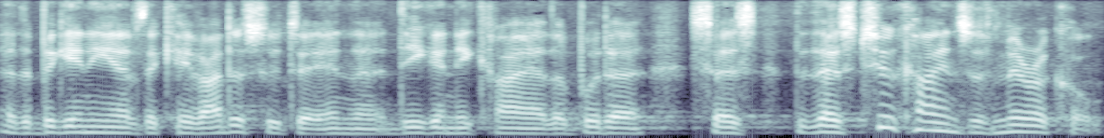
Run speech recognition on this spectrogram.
at the beginning of the Kevaddha Sutta in the Digha Nikaya, the Buddha says that there's two kinds of miracle.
